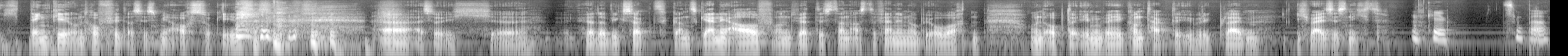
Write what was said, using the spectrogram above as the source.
Ich denke und hoffe, dass es mir auch so geht. also ich höre da, wie gesagt, ganz gerne auf und werde das dann aus der Ferne nur beobachten. Und ob da irgendwelche Kontakte übrig bleiben, ich weiß es nicht. Okay, super.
